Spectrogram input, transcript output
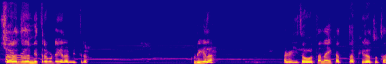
शौर्य तुझा मित्र कुठे गेला? मित्र. कुठे गेला? अगं इथं होता ना एक आत्ता फिरत होता.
